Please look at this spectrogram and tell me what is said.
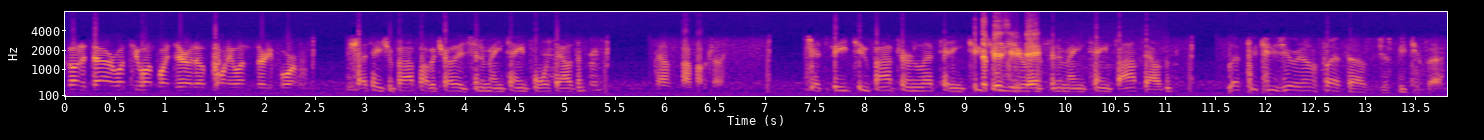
Going to tower 121.0 to 2134. Citation 5, Papa Charlie, descend and maintain 4,000. 1000 5 Papa Charlie. Jet speed 25, turn left, heading busy 220, today. descend and maintain 5,000. Left 220 down to 5,000, just B25.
